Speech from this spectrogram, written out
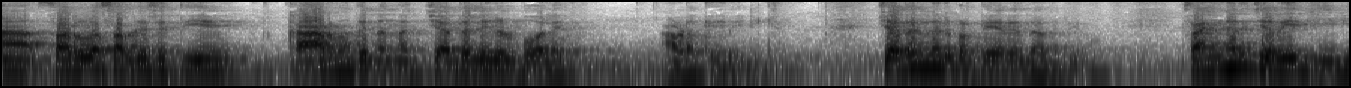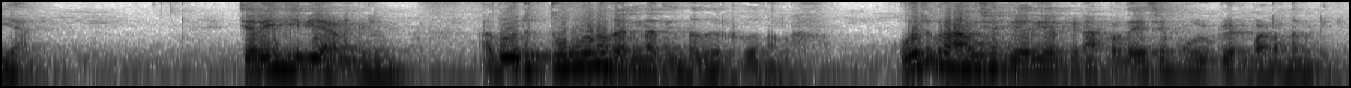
ആ സർവ സർഗശക്തിയെയും കാർന്നു തിന്നുന്ന ചെതലുകൾ പോലെ അവിടെ കയറിയിരിക്കും ചെതലിനൊരു പ്രത്യേകത എന്താണെന്നറിയോ? സംഗതി ചെറിയ ജീവിയാണ്. ചെറിയ ജീവിയാണെങ്കിലും അത് ഒരു തൂണ് തന്നെ തിന്ന് തീർക്കുക എന്നുള്ള ഒരു പ്രാവശ്യം കയറിയാൽ പിന്നെ ആ പ്രദേശം മുഴുവൻ പടർന്നു പിടിക്കും.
